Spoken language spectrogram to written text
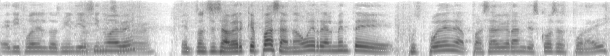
Eddie fue del 2019. Entonces a ver qué pasa, ¿no, güey? Realmente pues pueden pasar grandes cosas por ahí.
